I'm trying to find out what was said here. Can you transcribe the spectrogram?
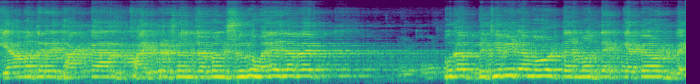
কেয়ামতের এই ধাক্কার ভাইব্রেশন যখন শুরু হয়ে যাবে, পুরো পৃথিবীটা মুহূর্তের মধ্যে কেঁপে উঠবে।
